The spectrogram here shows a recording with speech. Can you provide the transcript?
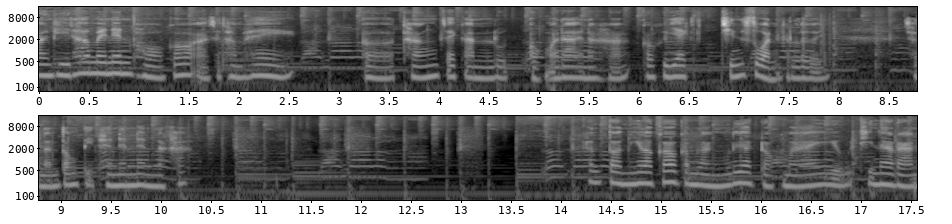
บางทีถ้าไม่แน่นพอก็อาจจะทำให้ทั้งใจกันหลุดออกมาได้นะคะ ก็คือแยกชิ้นส่วนกันเลย ฉะนั้นต้องติดให้แน่น ๆนะคะ ขั้นตอนนี้เราก็กำลังเลือกดอกไม้อยู่ที่หน้าร้าน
